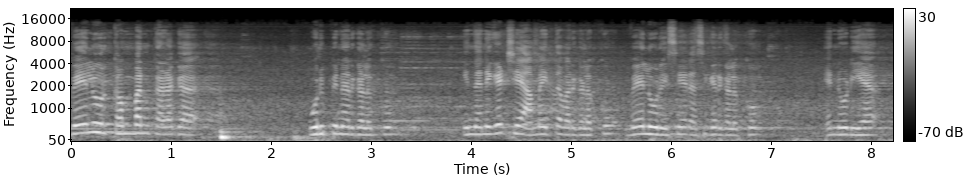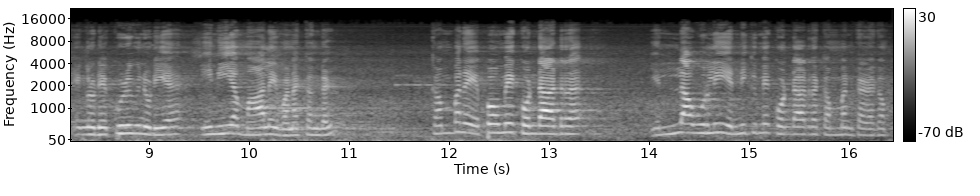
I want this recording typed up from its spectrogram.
வேலூர் கம்பன் கழக உறுப்பினர்களுக்கும் இந்த நிகழ்ச்சியை அமைத்தவர்களுக்கும் வேலூர் இசை ரசிகர்களுக்கும் என்னுடைய எங்களுடைய குழுவினுடைய இனிய மாலை வணக்கங்கள். கம்பனை எப்போவுமே கொண்டாடுற எல்லா ஊர்லேயும் என்றைக்குமே கொண்டாடுற கம்பன் கழகம்.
